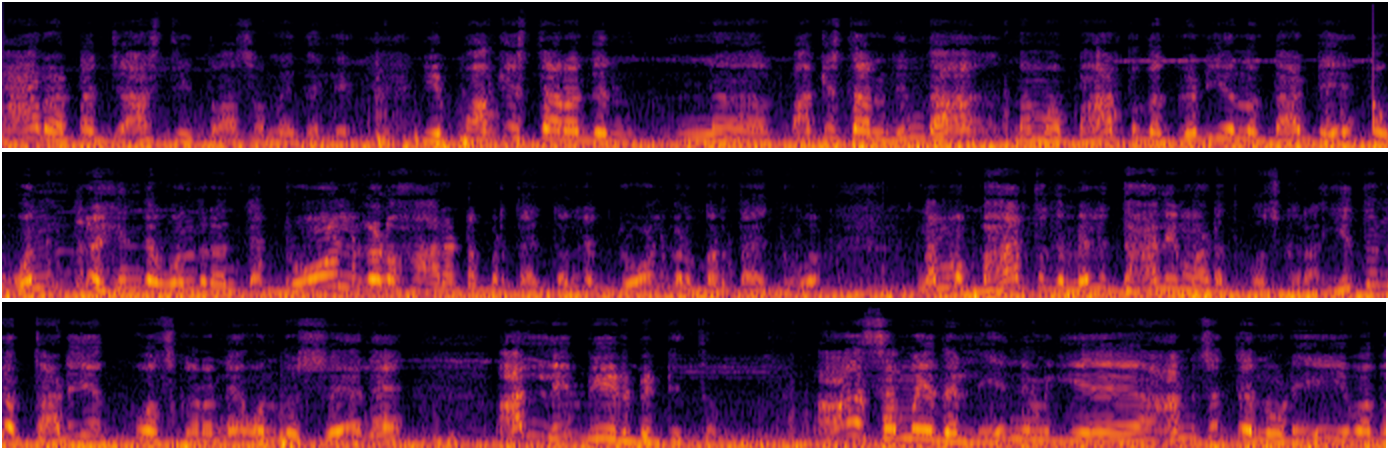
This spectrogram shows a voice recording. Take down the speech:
ಹಾರಾಟ ಜಾಸ್ತಿ ಇತ್ತು ಆ ಸಮಯದಲ್ಲಿ. ಈ ಪಾಕಿಸ್ತಾನದ ಪಾಕಿಸ್ತಾನದಿಂದ ನಮ್ಮ ಭಾರತದ ಗಡಿಯನ್ನು ದಾಟಿ ಒಂದರ ಹಿಂದೆ ಒಂದರಂತೆ ಡ್ರೋನ್ಗಳು ಹಾರಾಟ ಬರ್ತಾ ಇತ್ತು. ಅಂದ್ರೆ ಡ್ರೋನ್ಗಳು ಬರ್ತಾ ಇದ್ವು, ನಮ್ಮ ಭಾರತದ ಮೇಲೆ ದಾಳಿ ಮಾಡೋದಕ್ಕೋಸ್ಕರ. ಇದನ್ನ ತಡೆಯೋಕ್ಕೋಸ್ಕರನೇ ಒಂದು ಸೇನೆ ಅಲ್ಲಿ ಬೀಡ್ ಬಿಟ್ಟಿತ್ತು. ಆ ಸಮಯದಲ್ಲಿ ನಿಮಗೆ ಅನ್ಸುತ್ತೆ ನೋಡಿ, ಇವಾಗ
